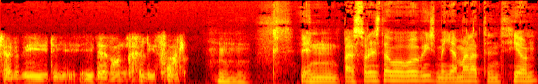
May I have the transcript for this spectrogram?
servir y de evangelizar. En Pastores de Abobobis me llama la atención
